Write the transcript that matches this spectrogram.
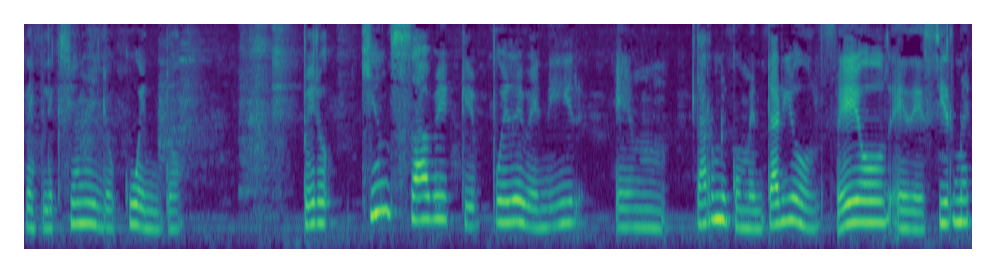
reflexiono y lo cuento, pero ¿quién sabe que puede venir en darme comentarios feos, y decirme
